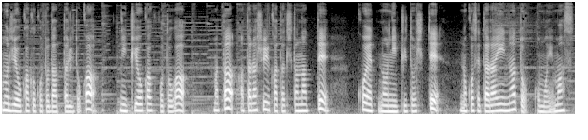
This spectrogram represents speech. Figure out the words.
文字を書くことだったりとか日記を書くことがまた新しい形となって声の日記として残せたらいいなと思います。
